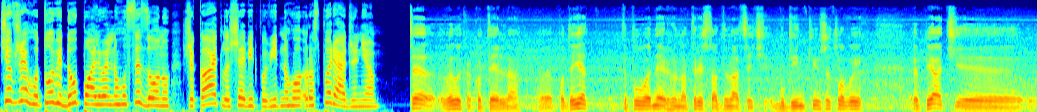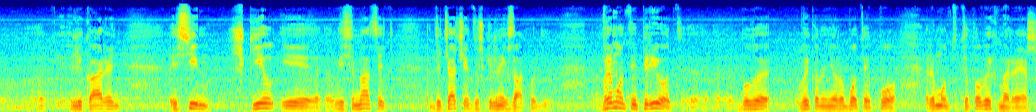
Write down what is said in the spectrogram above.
що вже готові до опалювального сезону, чекають лише відповідного розпорядження. Це велика котельна, е, подає теплову енергію на 311 будинків житлових, 5 лікарень, 7 шкіл і 18 дитячих дошкільних закладів. В ремонтний період е, були виконані роботи по ремонту теплових мереж,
